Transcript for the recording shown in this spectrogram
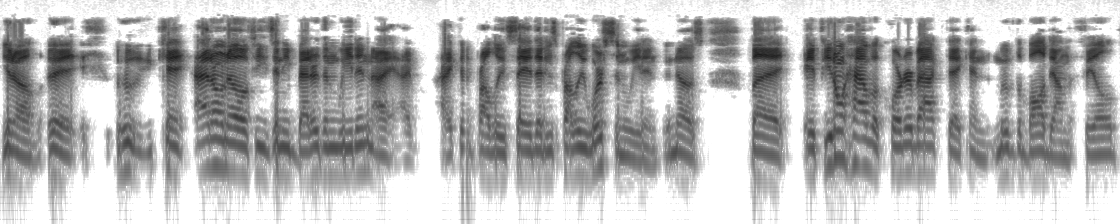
you know, eh, who can I don't know if he's any better than Weeden. I, I I could probably say that he's probably worse than Weeden. Who knows? But if you don't have a quarterback that can move the ball down the field,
